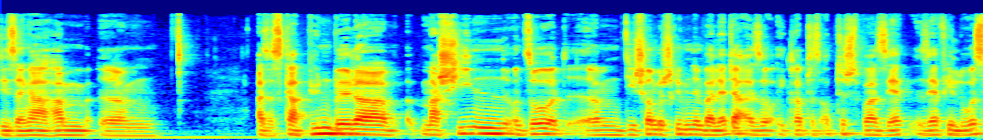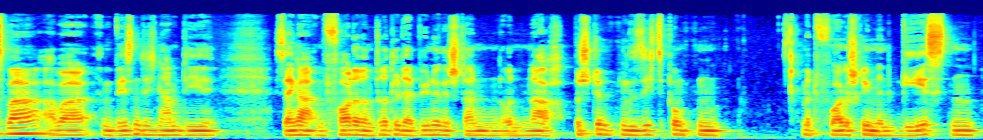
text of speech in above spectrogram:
die Sänger haben, ähm, also es gab Bühnenbilder, Maschinen und so, ähm, die schon beschriebenen Ballette. Also ich glaube, dass optisch war sehr, sehr viel los war, aber im Wesentlichen haben die Sänger im vorderen Drittel der Bühne gestanden und nach bestimmten Gesichtspunkten mit vorgeschriebenen Gesten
